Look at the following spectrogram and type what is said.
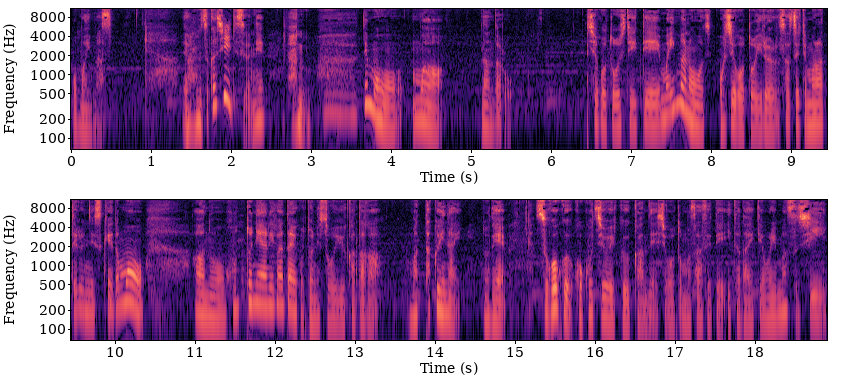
思います。難しいですよね。あのでもまあなんだろう。仕事をしていて、まあ、今のお仕事をいろいろさせてもらってるんですけれどもあの本当にありがたいことにそういう方が全くいないのですごく心地よい空間で仕事もさせていただいておりますし、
